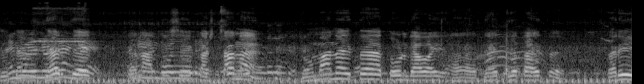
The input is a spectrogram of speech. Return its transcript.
जे काही विद्यार्थी आहेत त्यांना अतिशय कष्टानं जोमानं इथं तोंड द्यावा देत आहेत. तरी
